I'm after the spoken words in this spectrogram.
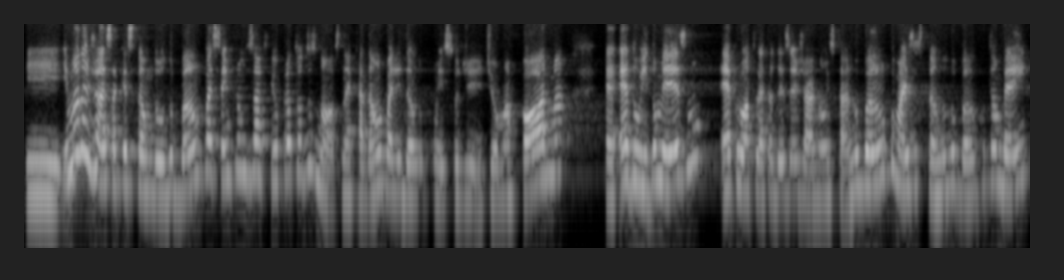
E, e manejar essa questão do, do banco é sempre um desafio para todos nós, né? Cada um vai lidando com isso de, de uma forma. É, é doído mesmo, é para o atleta desejar não estar no banco, mas estando no banco também,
